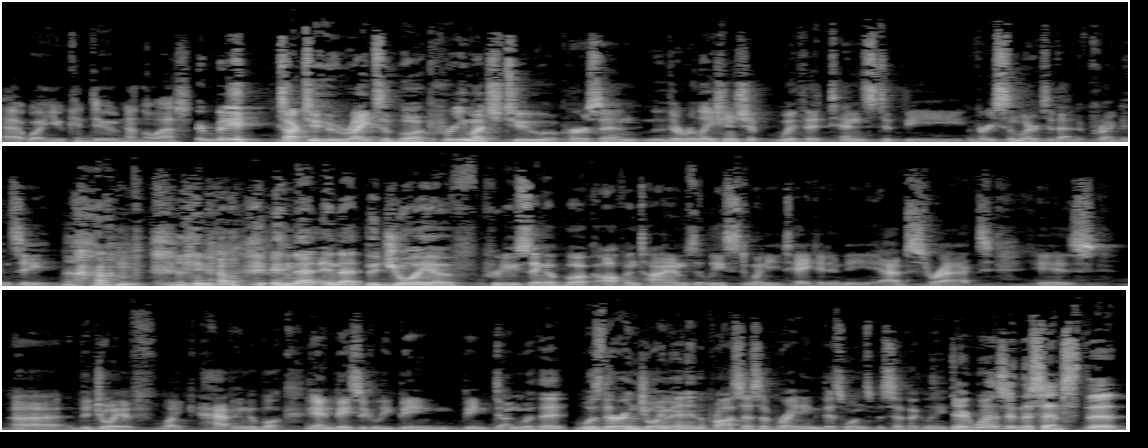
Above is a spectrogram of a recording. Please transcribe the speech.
at what you can do nonetheless. Everybody I talk to who writes a book, pretty much to a person, their relationship with it tends to be very similar to that of pregnancy. Um, you know, in that in that the joy of producing a book, oftentimes, at least when you take it in the abstract, is uh, the joy of like having a book and basically being being done with it. Was there enjoyment in the process of writing this one specifically? There was, in the sense that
